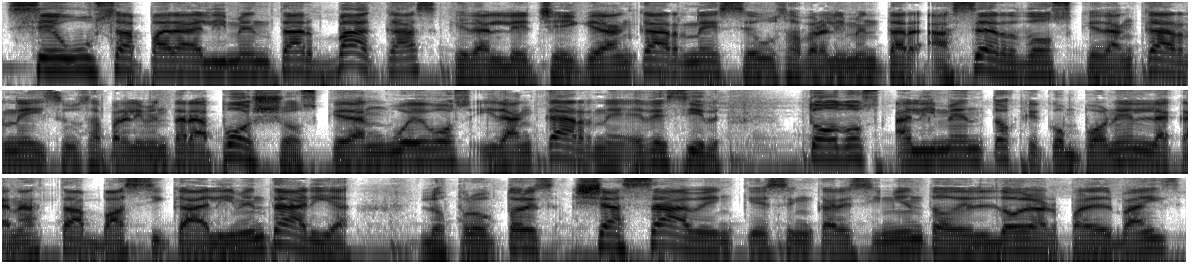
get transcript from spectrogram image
Se usa para alimentar vacas que dan leche y que dan carne. Se usa para alimentar a cerdos que dan carne. Y se usa para alimentar a pollos que dan huevos y dan carne. Es decir, todos alimentos que componen la canasta básica alimentaria. Los productores ya saben que ese encarecimiento del dólar para el maíz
